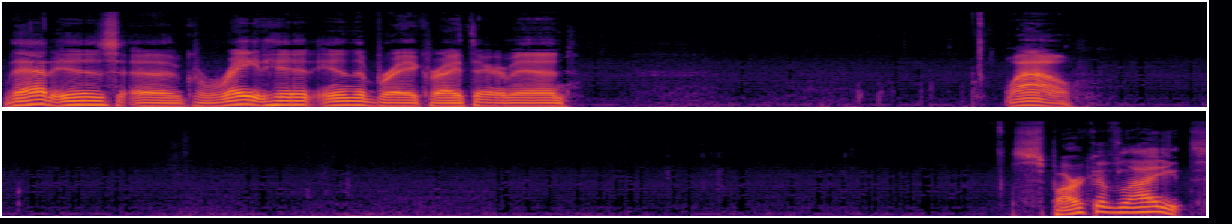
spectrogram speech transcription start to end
That is a great hit in the break right there, man. Wow. Spark of light.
